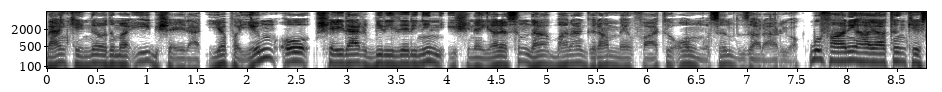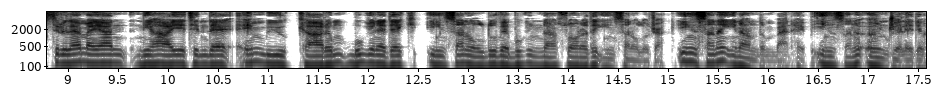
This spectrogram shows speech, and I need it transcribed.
Ben kendi adıma iyi bir şeyler yapayım, o şeyler birilerinin işine yarasın da bana gram menfaati olmasın, zarar yok. Bu fani hayatın kestirilemeyen nihayetinde en büyük karım bugüne dek insan oldu ve bugünden sonra da insan olacak. İnsana inandım ben hep, insanı önceledim.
